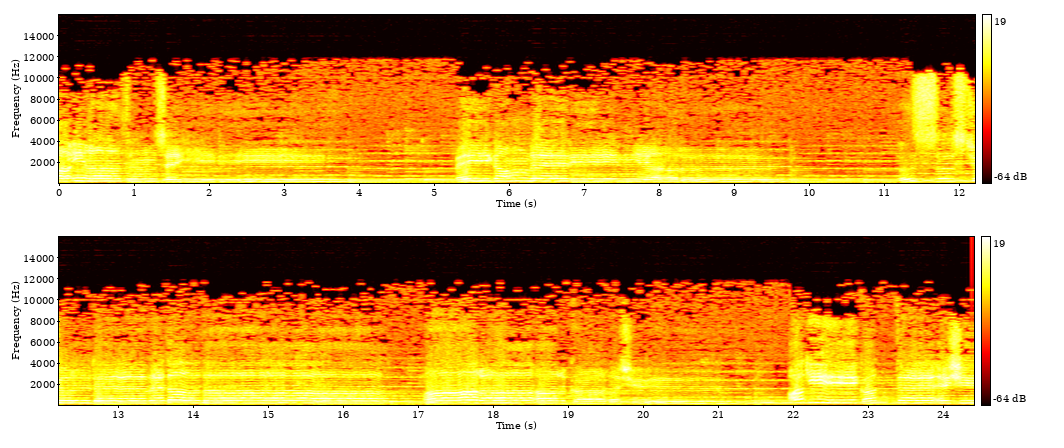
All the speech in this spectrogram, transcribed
Kainatın seyyidi Hakikatte eşi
